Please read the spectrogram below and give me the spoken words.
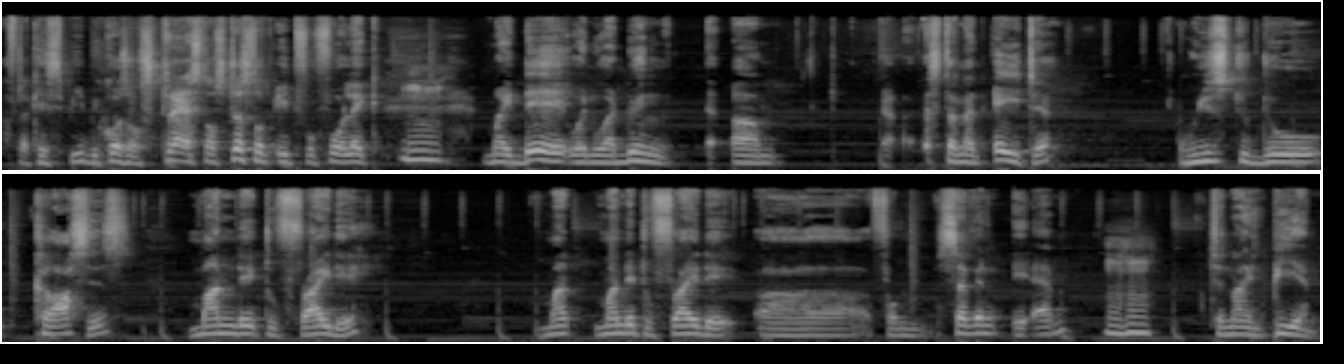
after KCP because I was stressed. I was stressed of eight for four. Like my day when we were doing um, standard eight, eh, we used to do classes Monday to Friday. Mon- Monday to Friday uh, from 7 a.m. to 9 p.m.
